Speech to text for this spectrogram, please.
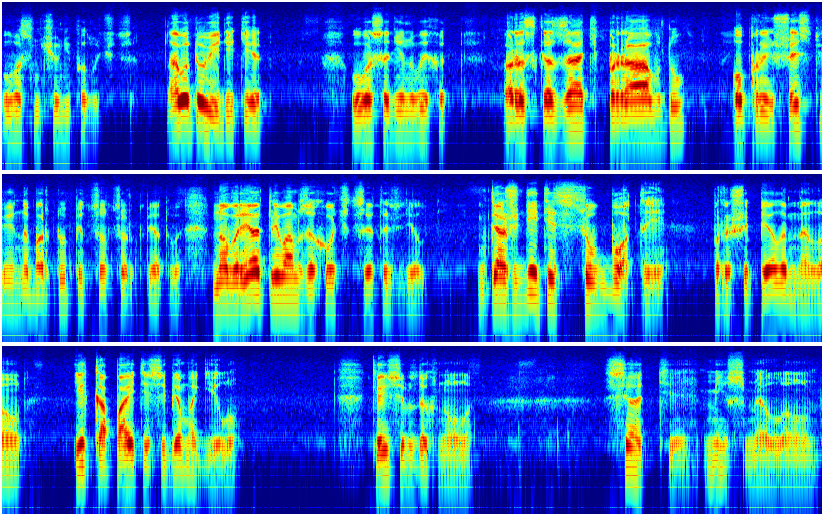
«У вас ничего не получится. А вот увидите, у вас один выход — рассказать правду о происшествии на борту 545-го. Но вряд ли вам захочется это сделать. «Дождитесь субботы!» — прошипела Мелоун. «И копайте себе могилу». Кейси вздохнула. «Сядьте, мисс Мелоун,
